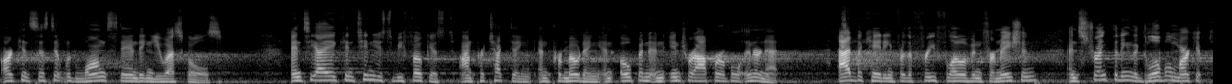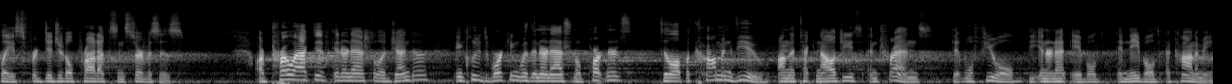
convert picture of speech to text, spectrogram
are consistent with long-standing US goals. NTIA continues to be focused on protecting and promoting an open and interoperable internet, advocating for the free flow of information, and strengthening the global marketplace for digital products and services. Our proactive international agenda includes working with international partners to develop a common view on the technologies and trends that will fuel the internet-enabled economy.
